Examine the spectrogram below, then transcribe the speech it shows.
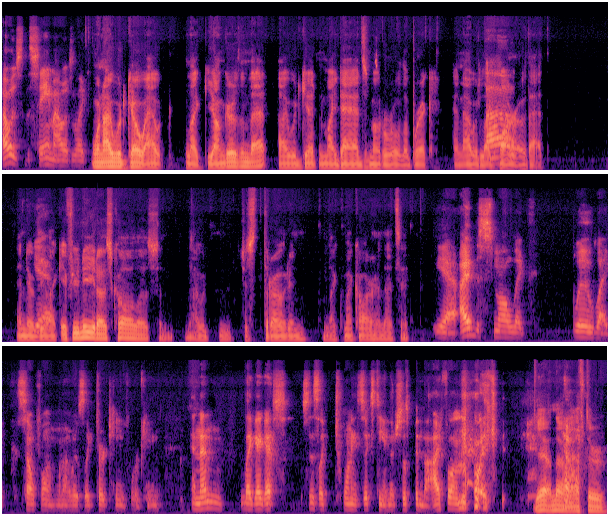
I was the same. I was like, When I would go out, like younger than that, I would get my dad's Motorola brick, and I would like Ah. borrow that. And they would Yeah. be like, "If you need us, call us." And I would just throw it in like my car, and that's it. yeah, I had this small like blue like cell phone when I was like 13, 14. and then like I guess since like 2016, there's just been the iPhone. like, Yeah, no, Yeah. after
